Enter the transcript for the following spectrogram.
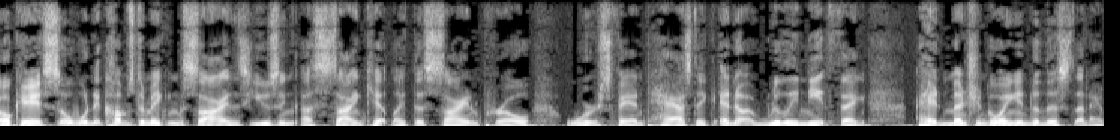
Okay, so when it comes to making signs, using a sign kit like the Sign Pro works fantastic. And a really neat thing, I had mentioned going into this that I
